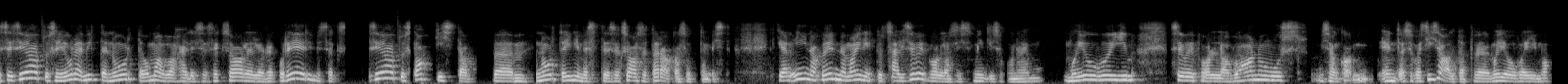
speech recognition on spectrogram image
See seadus ei ole mitte noorte omavahelise seksuaalelu reguleerimiseks, seadus takistab ähm, noorte inimeste seksuaalset ärakasutamist. ja nii nagu enne mainitud sai, see võib olla siis mingisugune mõjuvõim, see võib olla vanus, mis on ka endas juba sisaldab äh, mõjuvõimu,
